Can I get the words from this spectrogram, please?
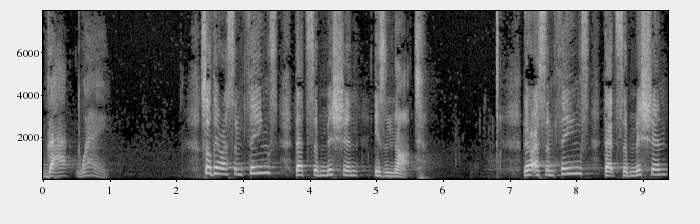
that way. So there are some things that submission is not. There are some things that submission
